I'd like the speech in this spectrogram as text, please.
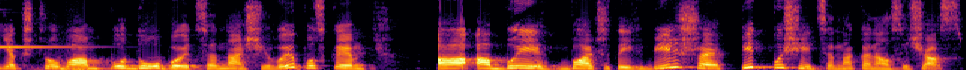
якщо вам подобаються наші випуски. А аби бачити їх більше, підпишіться на канал сейчас.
